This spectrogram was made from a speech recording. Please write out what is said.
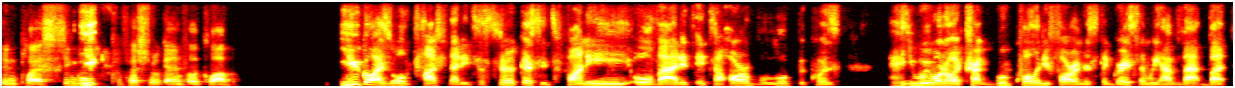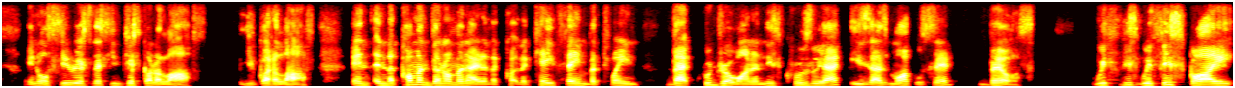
Didn't play a single you, professional game for the club. You guys all touched that it's a circus, it's funny, all that. It's it's a horrible look because we want to attract good quality foreigners to Greece, and we have that. But in all seriousness, you've just got to laugh. You've got to laugh and and the common denominator, the the key theme between that Kudra one and this Kruzliak is, as Michael said, bells. With this with this guy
